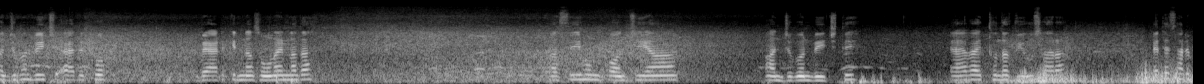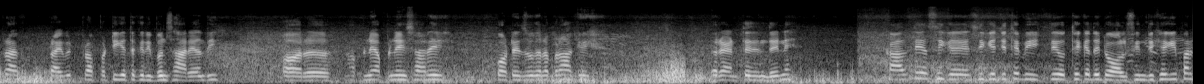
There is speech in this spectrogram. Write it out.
ਅੰਜਮਨ ਬੀਚ ਇਹ ਦੇਖੋ ਬੈਟ ਕਿੰਨਾ ਸੋਹਣਾ ਇਹਨਾਂ ਦਾ। ਅਸੀਂ ਹੁਣ ਪਹੁੰਚੇ ਹਾਂ ਅੰਜੁਮਨ ਬੀਚ ਤੇ। ਇਹ ਵਾ ਇੱਥੋਂ ਦਾ ਵਿਊ ਸਾਰਾ। ਇੱਥੇ ਸਾਰੇ ਪ੍ਰਾਈਵੇਟ ਪ੍ਰਾਪਰਟੀ ਹੈ ਤਕਰੀਬਨ ਸਾਰਿਆਂ ਦੀ। ਔਰ ਆਪਣੇ ਆਪਣੇ ਸਾਰੇ ਕਾਟੇਜ ਵਗੈਰਾ ਬਣਾ ਕੇ ਰੈਂਟ ਤੇ ਦਿੰਦੇ ਨੇ। ਕੱਲ ਤੇ ਅਸੀਂ ਗਏ ਸੀਗੇ ਜਿੱਥੇ ਬੀਚ ਤੇ, ਉੱਥੇ ਕਦੇ ਡਾਲਫਿਨ ਦਿਖੇਗੀ, ਪਰ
